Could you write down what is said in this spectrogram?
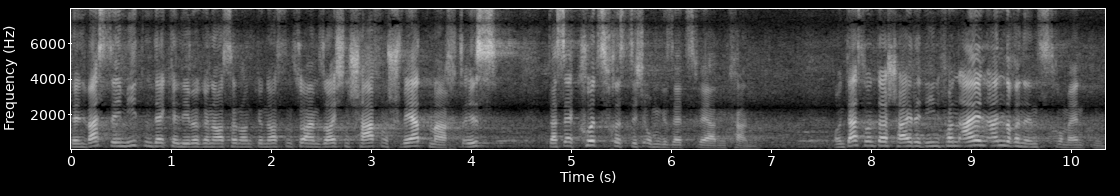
Denn was den Mietendeckel, liebe Genossinnen und Genossen, zu einem solchen scharfen Schwert macht, ist, dass er kurzfristig umgesetzt werden kann. Und das unterscheidet ihn von allen anderen Instrumenten.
